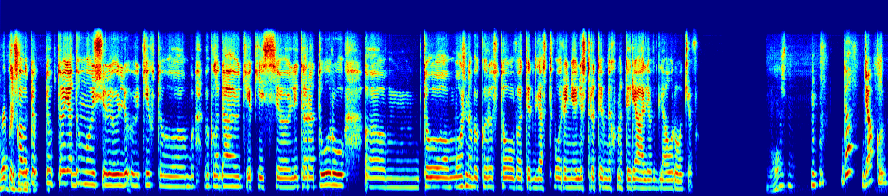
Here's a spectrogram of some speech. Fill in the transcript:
не пишуть. Цікаво, не тоб- Тобто, я думаю, що ті, хто викладають якусь е, літературу, ем, то можна використовувати для створення ілюстративних матеріалів для уроків. Можна. Мгм. Да, дякую.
